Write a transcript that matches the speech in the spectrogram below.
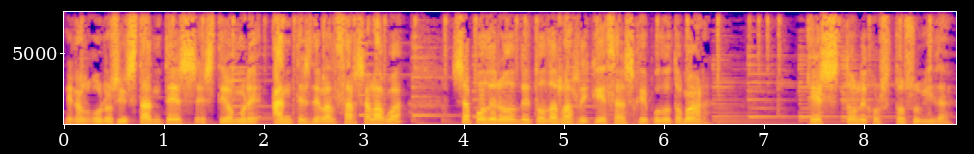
En algunos instantes, este hombre, antes de lanzarse al agua, se apoderó de todas las riquezas que pudo tomar. Esto le costó su vida.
